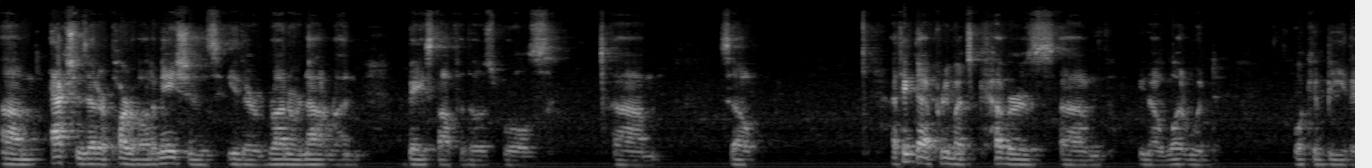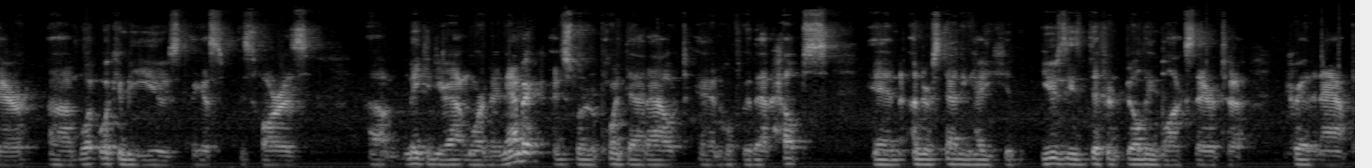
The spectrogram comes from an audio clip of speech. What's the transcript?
um, actions that are part of automations, either run or not run, based off of those rules. Um, so I think that pretty much covers, um, you know, what would what could be there, uh, what what can be used. I guess as far as um, making your app more dynamic. I just wanted to point that out, and hopefully that helps in understanding how you can use these different building blocks there to create an app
